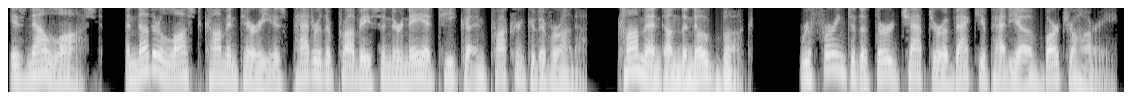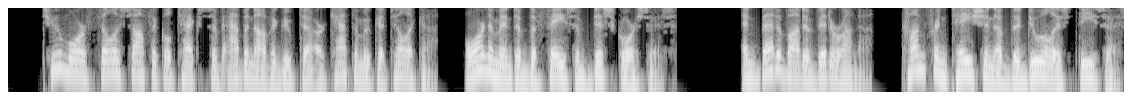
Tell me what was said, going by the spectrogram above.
is now lost. Another lost commentary is Padarthapravesa Nirnaya Tika and Prakarnkavivarana comment on the notebook, referring to the third chapter of Vakyupadya of Bhartrhari. Two more philosophical texts of Abhinavagupta are Kathamukha Tilaka ornament of the face of discourses, and Bedavada Vitarana confrontation of the dualist thesis.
